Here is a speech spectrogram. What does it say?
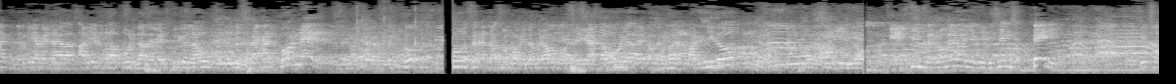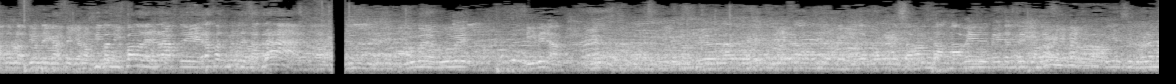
verdad que debería haber abierto la puerta del estudio en la U y se saca el córner. Todo se retrasó un poquito, pero vamos, se acabó ya el partido. El 15 Romero y el 16 Beni. Preciosa población de Castellano. Ojito al disparo de Rafa, de Rafa Jiménez desde atrás. Número 9, Rivera. Abel, mete el centro, bien sin problema.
